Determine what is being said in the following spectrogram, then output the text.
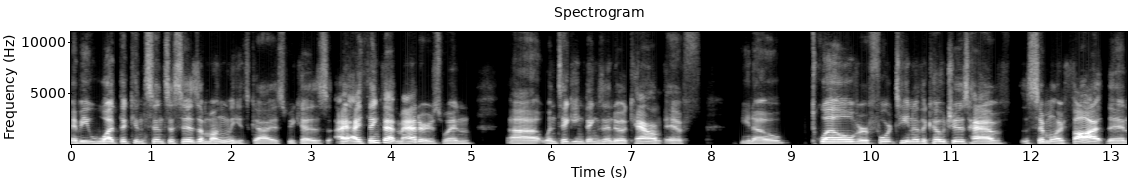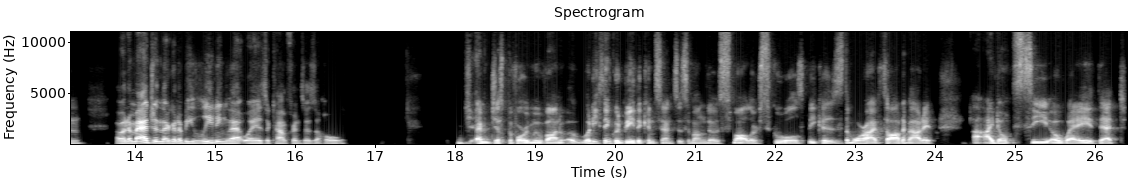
maybe what the consensus is among these guys because I, I think that matters when uh, when taking things into account. If you know 12 or 14 of the coaches have a similar thought, then I would imagine they're going to be leaning that way as a conference as a whole. And just before we move on, uh, what do you think would be the consensus among those smaller schools? Because the more I've thought about it, I don't see a way that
